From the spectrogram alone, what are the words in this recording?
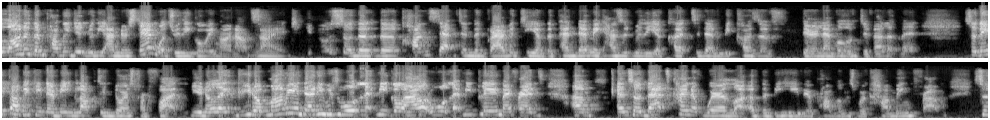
a lot of them probably didn't really understand what's really going on outside, mm. you know, so the, the concept and the gravity of the pandemic hasn't really occurred to them because of their level of development. So they probably think they're being locked indoors for fun. You know, like, you know, mommy and daddy just won't let me go out, won't let me play with my friends. Um, and so that's kind of where a lot of the behavior problems were coming from. So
